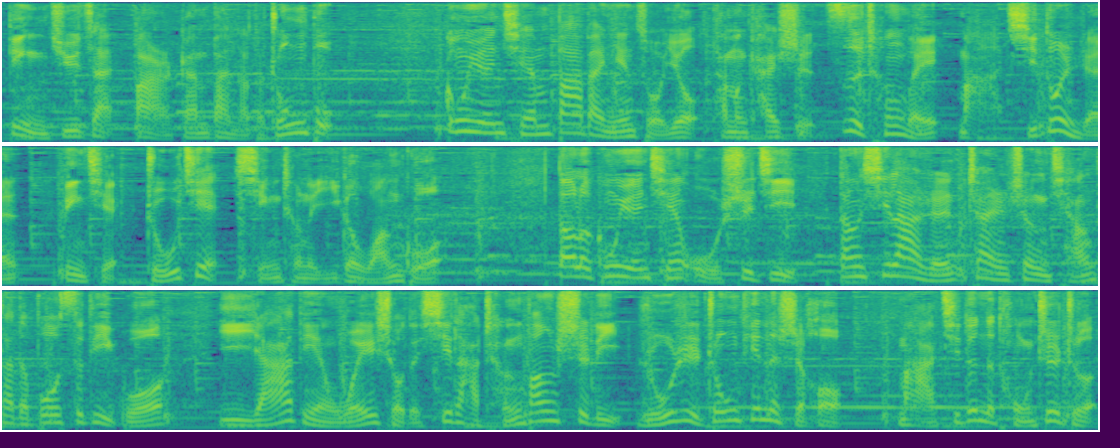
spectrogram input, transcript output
定居在巴尔干半岛的中部。公元前八百年左右，他们开始自称为马其顿人，并且逐渐形成了一个王国。到了公元前五世纪，当希腊人战胜强大的波斯帝国，以雅典为首的希腊城邦势力如日中天的时候，马其顿的统治者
